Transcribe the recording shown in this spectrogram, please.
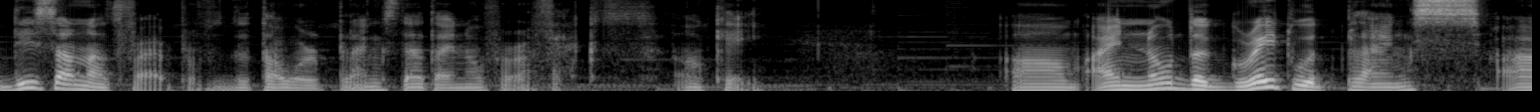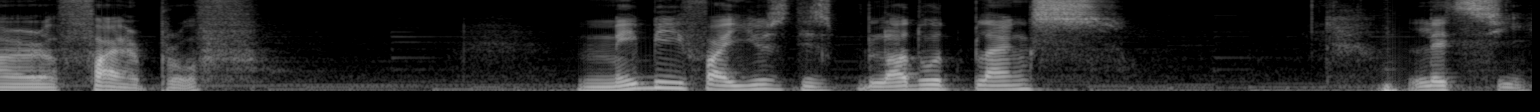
These are not fireproof, the tower planks that I know for a fact. Okay. Um, I know the great wood planks are fireproof. Maybe if I use these bloodwood planks... Let's see.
